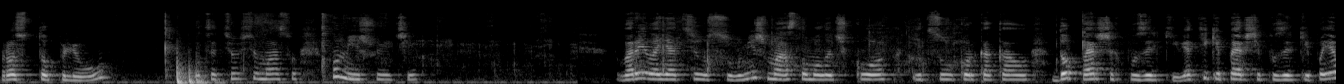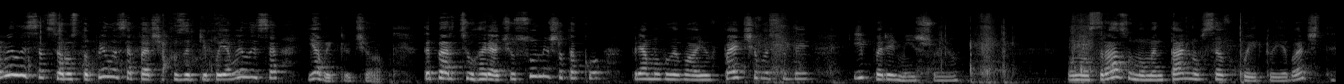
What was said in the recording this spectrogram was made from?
розтоплю оце цю всю масу, помішуючи. Варила я цю суміш, масло, молочко і цукор, какао до перших пузирків. Як тільки перші пузирки появилися, все розтопилося, перші пузирки появилися, я виключила. Тепер цю гарячу суміш отако прямо вливаю в печиво сюди і перемішую. Воно зразу моментально все впитує, бачите?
